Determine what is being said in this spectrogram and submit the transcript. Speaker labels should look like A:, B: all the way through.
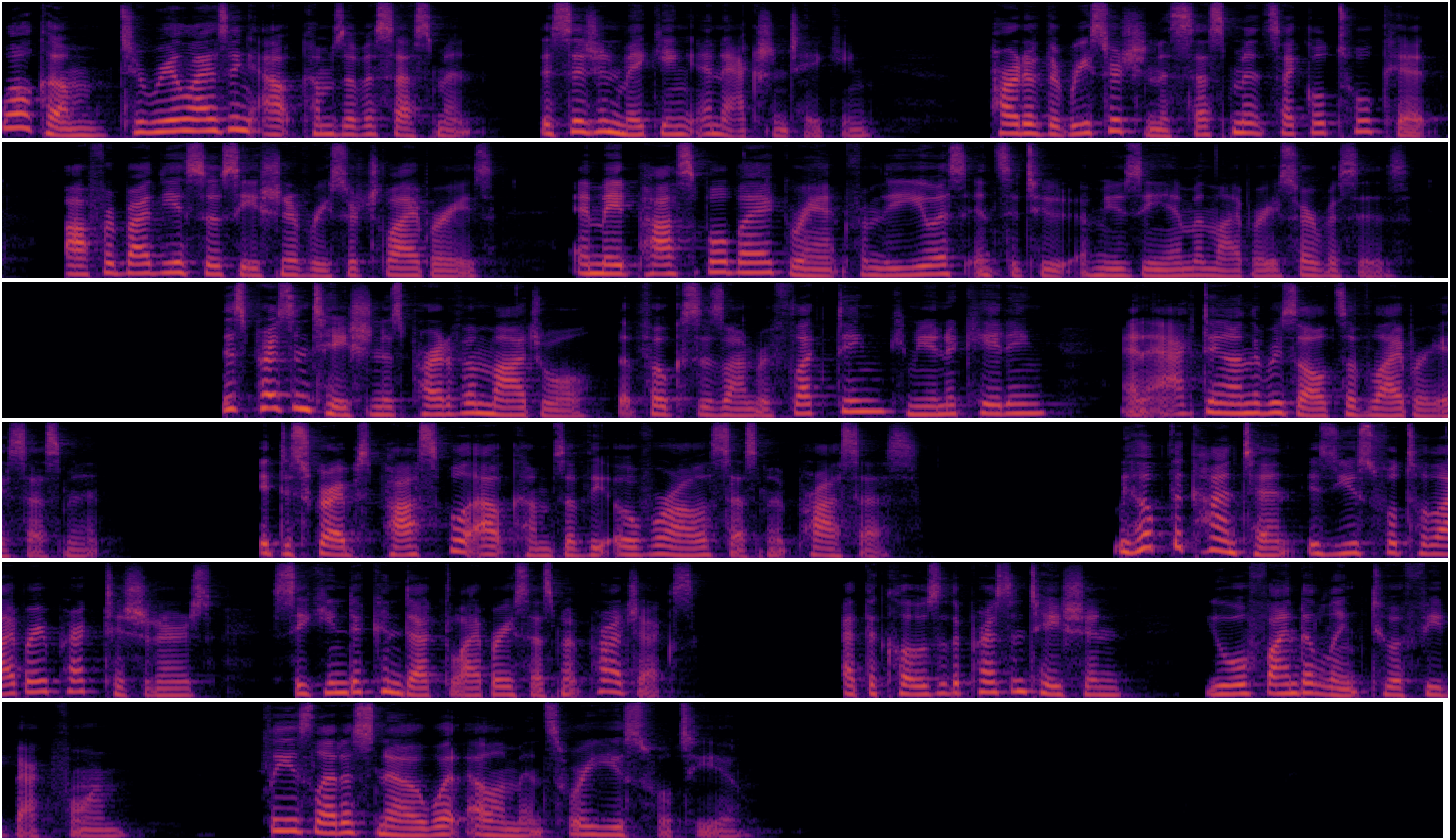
A: Welcome to Realizing Outcomes of Assessment, Decision Making and Action Taking, part of the Research and Assessment Cycle Toolkit offered by the Association of Research Libraries and made possible by a grant from the U.S. Institute of Museum and Library Services. This presentation is part of a module that focuses on reflecting, communicating, and acting on the results of library assessment. It describes possible outcomes of the overall assessment process. We hope the content is useful to library practitioners seeking to conduct library assessment projects. At the close of the presentation, you will find a link to a feedback form. Please let us know what elements were useful to you.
